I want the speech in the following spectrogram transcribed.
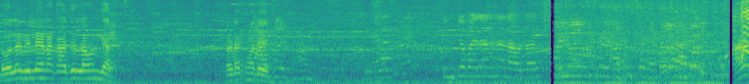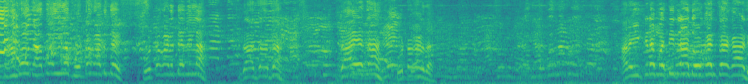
डोले बिले ना काजल लावून घ्या. कडकमध्ये तुमच्या अरे थांबव फोटो काढू दे. फोटो काढू दे तिला. जा जा जा. जा ये जा. फोटो काढ जा. अरे इकडे मधी ना दोघांचा काढ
